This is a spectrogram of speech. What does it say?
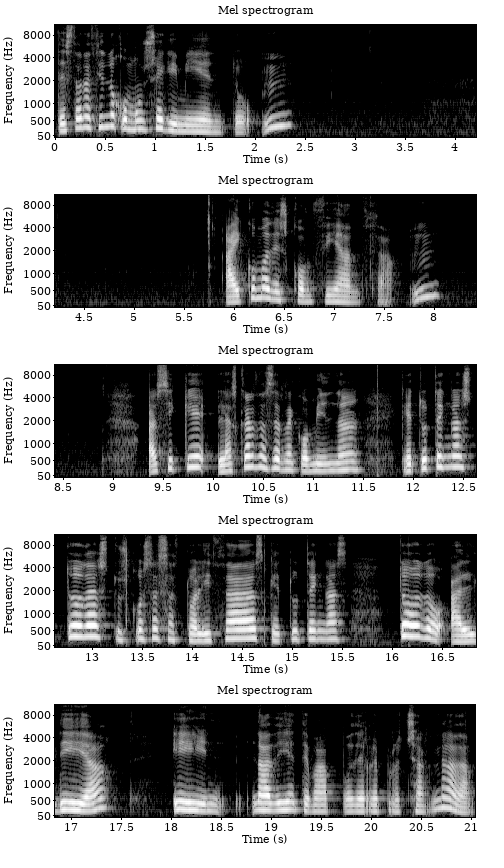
te están haciendo como un seguimiento. Hay como desconfianza. Así que las cartas se recomiendan que tú tengas todas tus cosas actualizadas, que tú tengas todo al día y nadie te va a poder reprochar nada.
